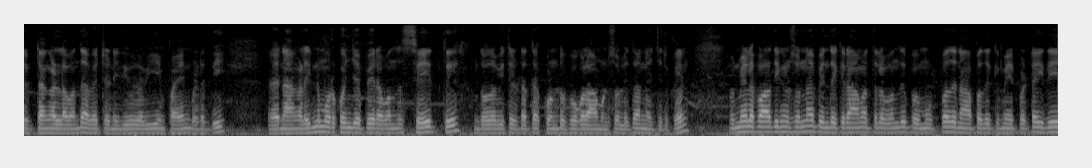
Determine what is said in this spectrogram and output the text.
திட்டங்களில் வந்து அவற்றை நிதி உதவியையும் பயன்படுத்தி நாங்கள் இன்னும் ஒரு கொஞ்சம் பேரை வந்து சேர்த்து இந்த உதவி திட்டத்தை கொண்டு போகலாம்னு சொல்லி தான் நினச்சிருக்கேன். உண்மையில் பார்த்தீங்கன்னு சொன்னால் இப்போ இந்த கிராமத்தில் வந்து இப்போ முப்பது நாற்பதுக்கு மேற்பட்ட இதே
